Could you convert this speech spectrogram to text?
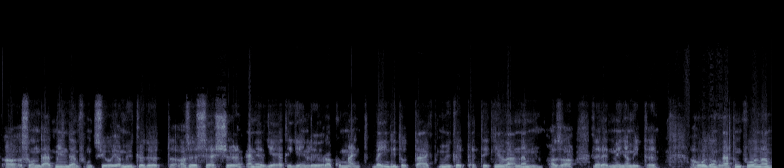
a szondát, minden funkciója működött, az összes energiát igénylő rakományt beindították, működtették, nyilván nem az az eredmény, amit a Holdon vártunk volna,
